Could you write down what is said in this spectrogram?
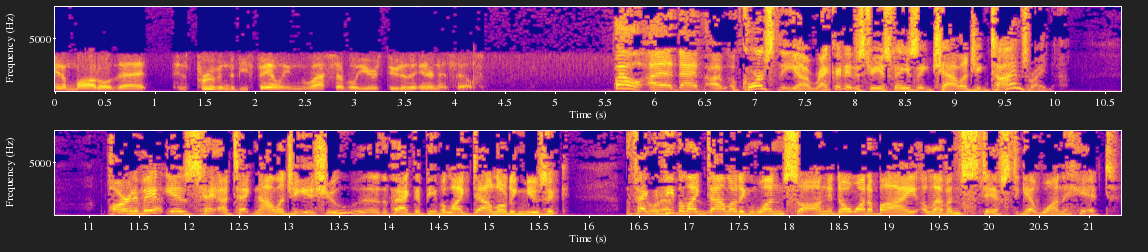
in a model that has proven to be failing in the last several years due to the internet sales? well, uh, that uh, of course the uh, record industry is facing challenging times right now. Part Yeah, of it is a technology issue, uh, the fact that people like downloading music, the fact Sure, that people like downloading one song and don't want to buy 11 stiffs to get one hit.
